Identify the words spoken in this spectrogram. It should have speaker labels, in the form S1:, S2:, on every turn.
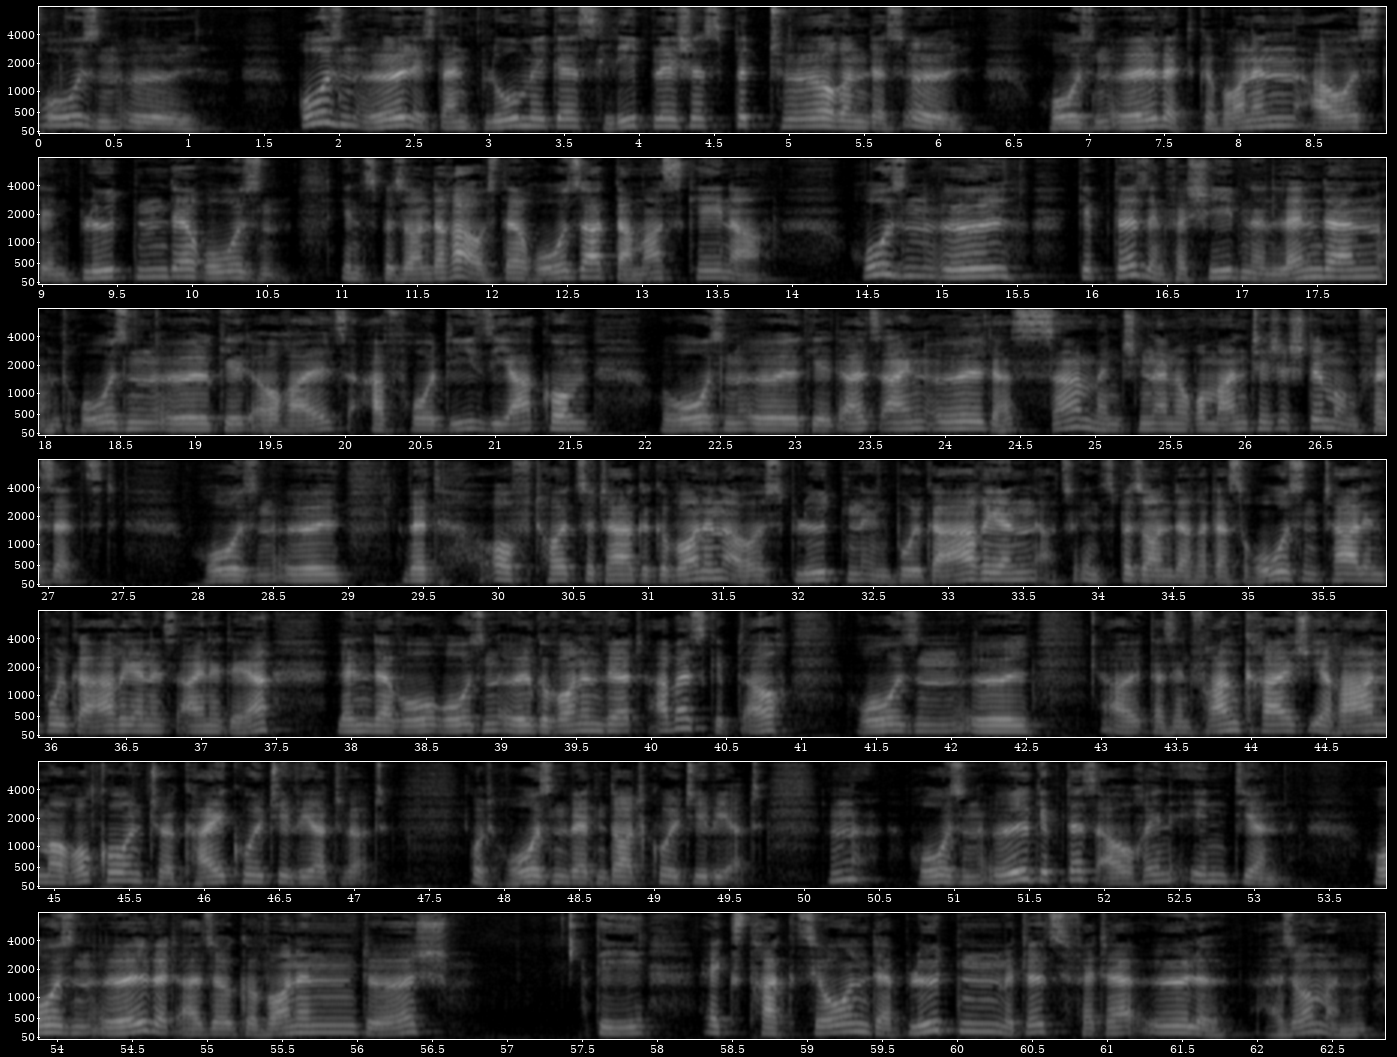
S1: Rosenöl. Rosenöl ist ein blumiges, liebliches, betörendes Öl. Rosenöl wird gewonnen aus den Blüten der Rosen, insbesondere aus der Rosa damascena. Rosenöl gibt es in verschiedenen Ländern und Rosenöl gilt auch als Aphrodisiakum. Rosenöl gilt als ein Öl, das Menschen in eine romantische Stimmung versetzt. Rosenöl wird oft heutzutage gewonnen aus Blüten in Bulgarien, also insbesondere das Rosental in Bulgarien ist eine der Länder, wo Rosenöl gewonnen wird, aber es gibt auch Rosenöl, äh, das in Frankreich, Iran, Marokko und Türkei kultiviert wird. Gut, Rosen werden dort kultiviert. Hm, Rosenöl gibt es auch in Indien. Rosenöl wird also gewonnen durch die Extraktion der Blüten mittels fetter Öle. Also man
